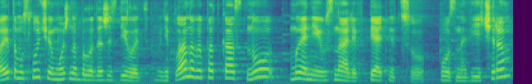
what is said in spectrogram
По этому случаю можно было даже сделать внеплановый подкаст, но мы о ней узнали в пятницу поздно вечером.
